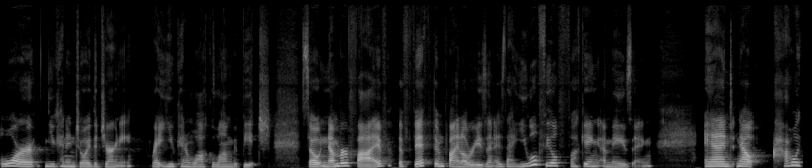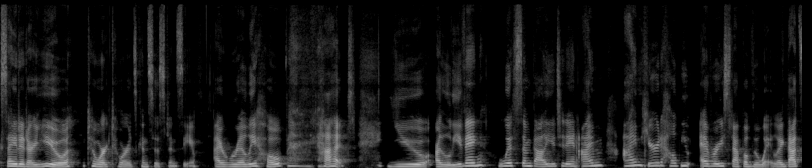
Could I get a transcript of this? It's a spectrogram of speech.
or you can enjoy the journey right? You can walk along the beach. So, number five, the fifth and final reason is that you will feel fucking amazing. And now, how excited are you to work towards consistency? I really hope that you are leaving with some value today and I'm I'm here to help you every step of the way. Like that's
